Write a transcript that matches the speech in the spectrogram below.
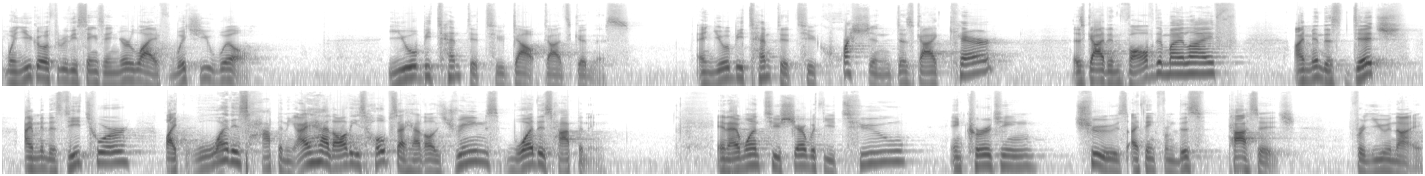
when you go through these things in your life, which you will, you will be tempted to doubt God's goodness. And you will be tempted to question Does God care? Is God involved in my life? I'm in this ditch. I'm in this detour. Like, what is happening? I had all these hopes. I had all these dreams. What is happening? And I want to share with you two encouraging truths, I think, from this passage for you and I.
